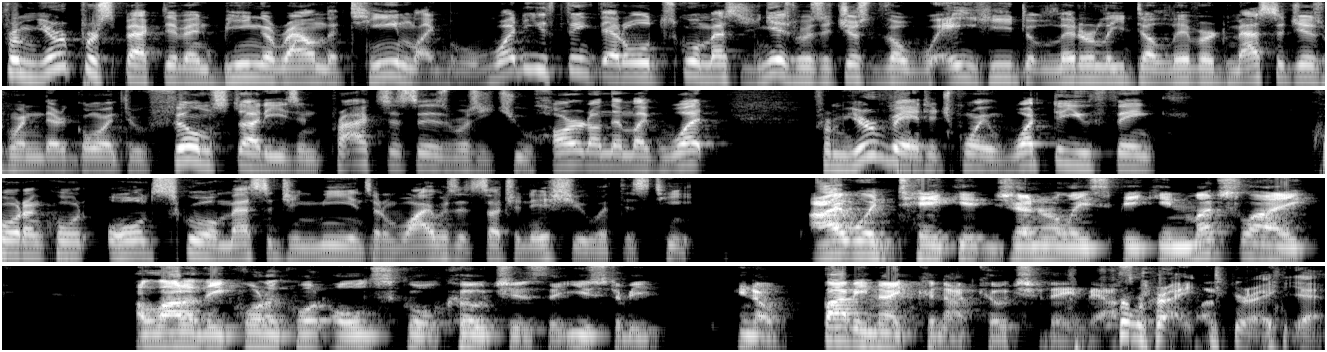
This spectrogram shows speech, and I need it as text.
from your perspective and being around the team, like what do you think that old school messaging is? Was it just the way he literally delivered messages when they're going through film studies and practices? Was he too hard on them? Like what, from your vantage point, what do you think quote unquote old school messaging means and why was it such an issue with this team? I would take it generally speaking, much like a lot of the quote unquote old school coaches that used to be you know, Bobby Knight could not coach today in basketball. right, right, yeah.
